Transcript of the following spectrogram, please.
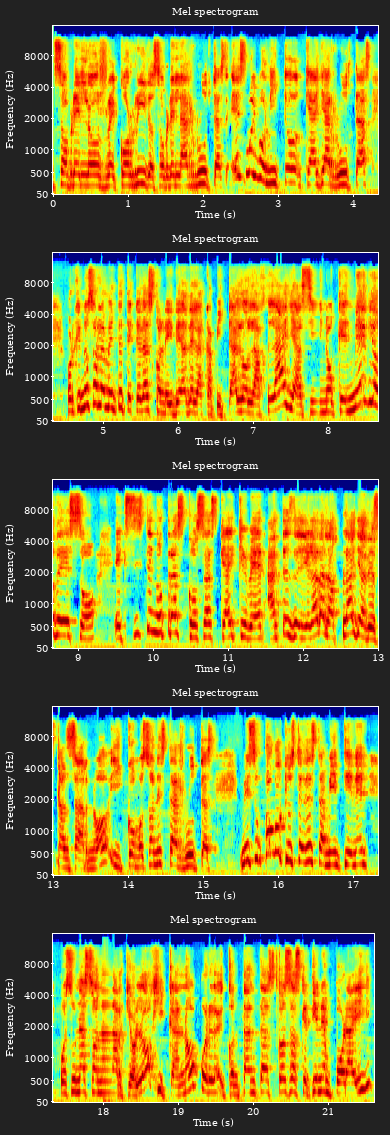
sobre los recorridos, sobre las rutas. Es muy bonito que haya rutas porque no solamente te quedas con la idea de la capital o la playa, sino que en medio de eso existen otras cosas que hay que ver antes de llegar a la playa a descansar, ¿no? Y como son estas rutas. Me supongo que ustedes también tienen pues una zona arqueológica, ¿no? con tantas cosas que tienen por ahí.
